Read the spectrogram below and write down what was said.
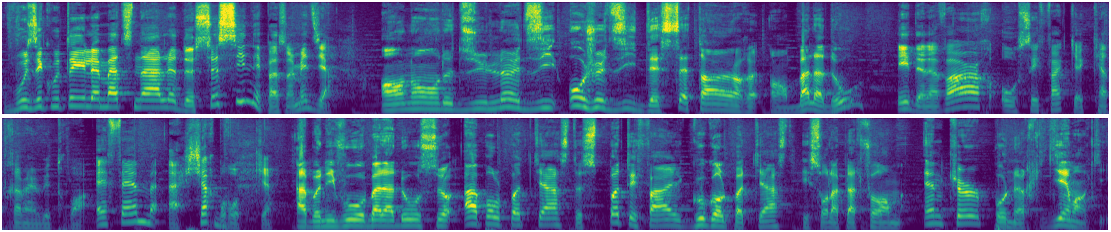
Vous écoutez le matinal de Ceci n'est pas un média. En ondes du lundi au jeudi dès 7h en balado. Et de 9h au CFAC 88.3 FM à Sherbrooke. Abonnez-vous au balado sur Apple Podcast, Spotify, Google Podcast et sur la plateforme Anchor pour ne rien manquer.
